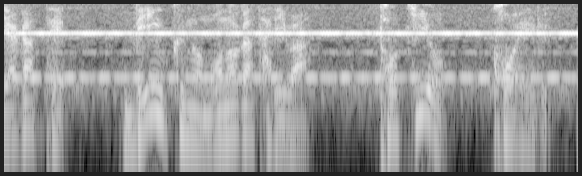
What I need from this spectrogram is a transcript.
やがてリンクの物語は時を超える。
